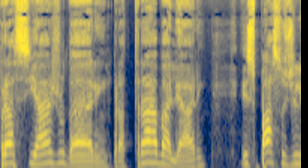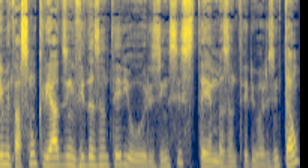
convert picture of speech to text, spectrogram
para se ajudarem, para trabalharem espaços de limitação criados em vidas anteriores, em sistemas anteriores. Então,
